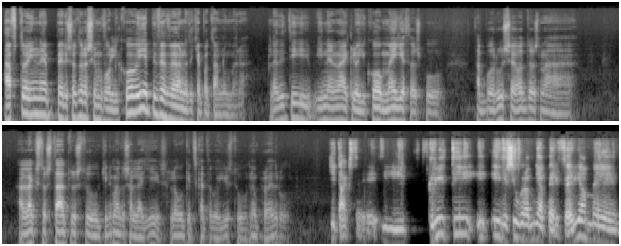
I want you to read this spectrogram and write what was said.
Αυτό είναι περισσότερο συμβολικό ή επιβεβαιώνεται και από τα νούμερα; Δηλαδή, τι είναι ένα εκλογικό μέγεθος που θα μπορούσε όντως να αλλάξει το στάτους του κινήματος αλλαγής λόγω και της καταγωγής του νέου Προέδρου; Κοιτάξτε, η Κρήτη είναι σίγουρα μια περιφέρεια με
